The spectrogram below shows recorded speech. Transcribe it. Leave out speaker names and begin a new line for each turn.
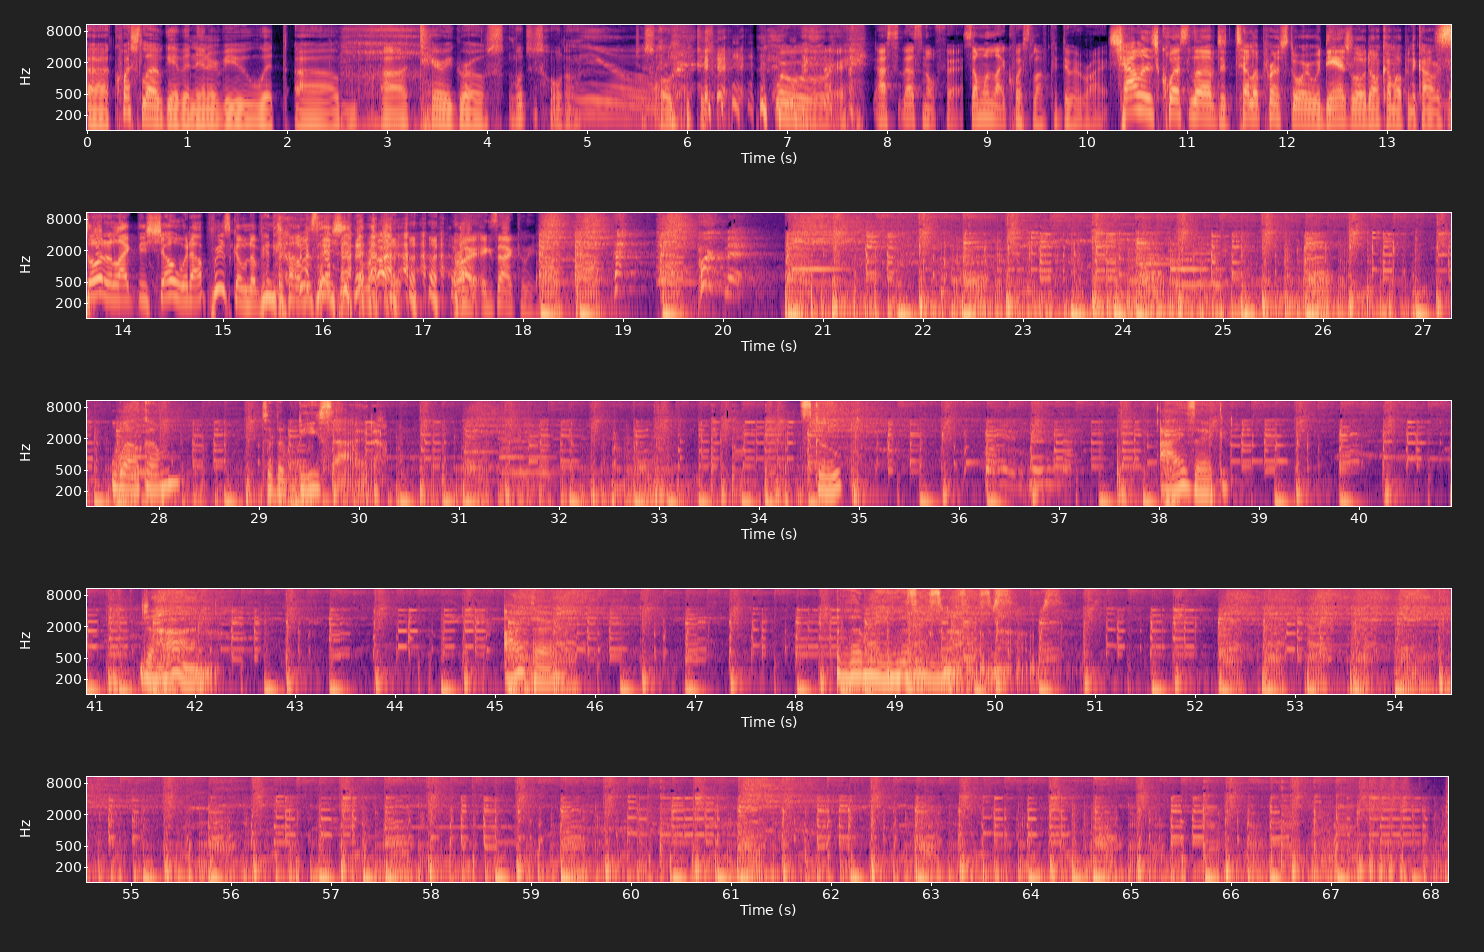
uh, Questlove gave an interview with um, uh, Terry Gross. Well, just hold on. Just hold on. Just hold on.
Wait, wait, wait, wait. That's that's not fair. Someone like Questlove could do it right.
Challenge Questlove to tell a Prince story where D'Angelo don't come up in the conversation.
Sort of like this show without Prince coming up in the conversation.
Right, exactly.
Welcome to the B side. Scoop, Isaac, Jehan, Arthur, the music snobs.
